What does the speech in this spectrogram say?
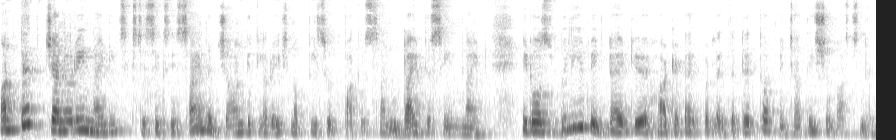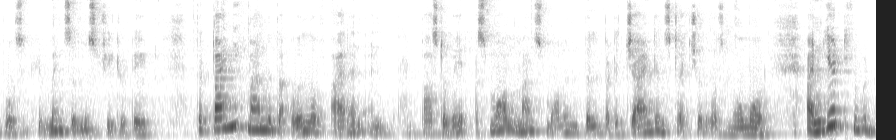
On 10th January 1966, he signed the Joint Declaration of Peace with Pakistan and died the same night. It was believed he died due to a heart attack, but like the death of Netaji Subhash Chandra Bose, it remains a mystery to date. The tiny man with the will of iron and had passed away. A small man, small in build, but a giant in stature, was no more. And yet he would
